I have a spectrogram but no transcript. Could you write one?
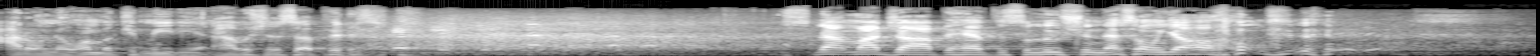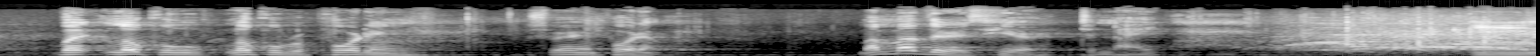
I don't know. I'm a comedian. I was just up here. It's not my job to have the solution. That's on y'all. but local, local reporting is very important. My mother is here tonight. And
